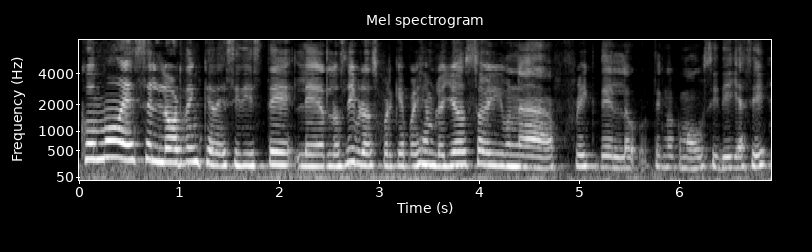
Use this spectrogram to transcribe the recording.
¿cómo es el orden que decidiste leer los libros? Porque, por ejemplo, yo soy una freak de lo, tengo como OCD y así.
